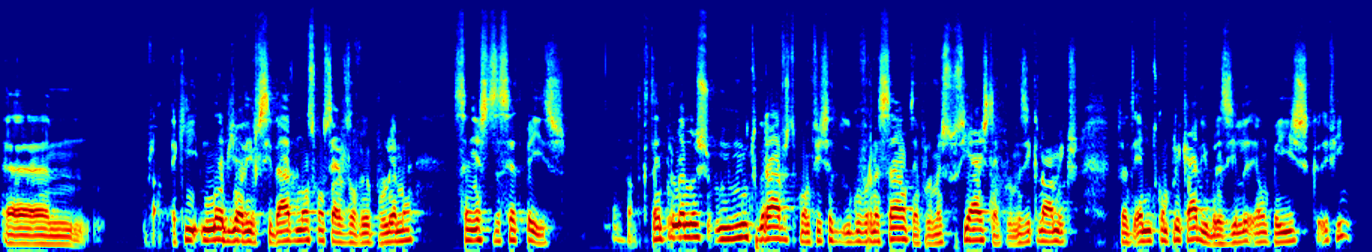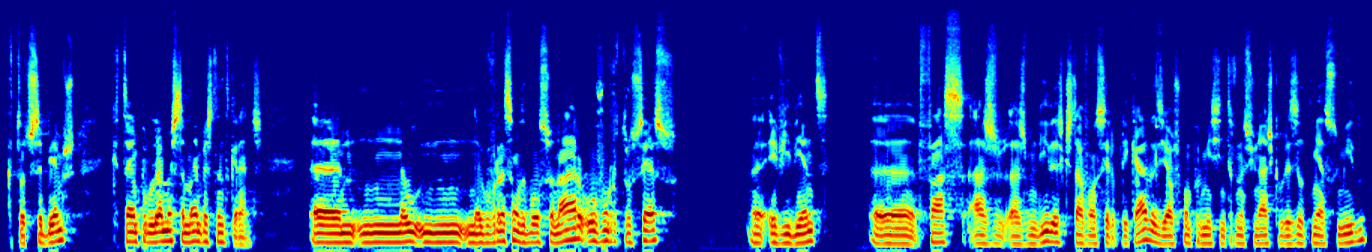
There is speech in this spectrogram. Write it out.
Um, aqui na biodiversidade não se consegue resolver o problema sem estes 17 países. Pronto, que têm problemas muito graves do ponto de vista de governação, têm problemas sociais, têm problemas económicos, portanto é muito complicado e o Brasil é um país que, enfim, que todos sabemos que tem problemas também bastante grandes. Uh, na, na, governação de Bolsonaro houve um retrocesso uh, evidente uh, face às, às, medidas que estavam a ser aplicadas e aos compromissos internacionais que o Brasil tinha assumido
